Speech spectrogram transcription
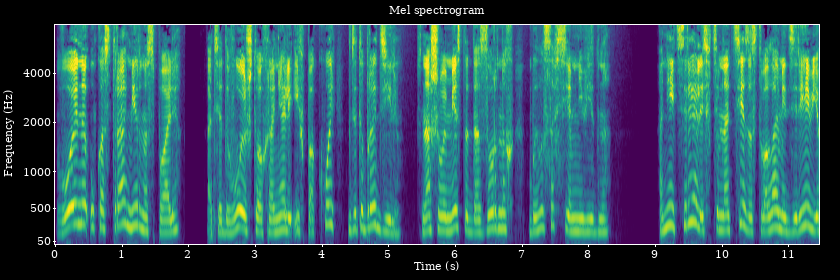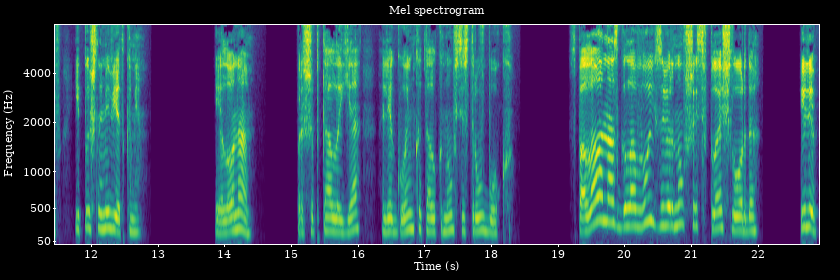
Воины у костра мирно спали, а те двое, что охраняли их покой, где-то бродили. С нашего места дозорных было совсем не видно. Они терялись в темноте за стволами деревьев и пышными ветками. «Илона, — прошептала я, легонько толкнув сестру в бок. Спала она с головой, завернувшись в плащ лорда. Или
